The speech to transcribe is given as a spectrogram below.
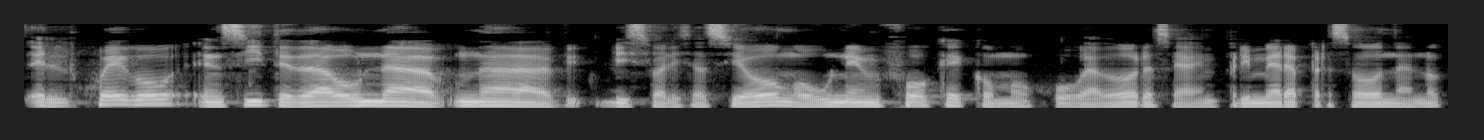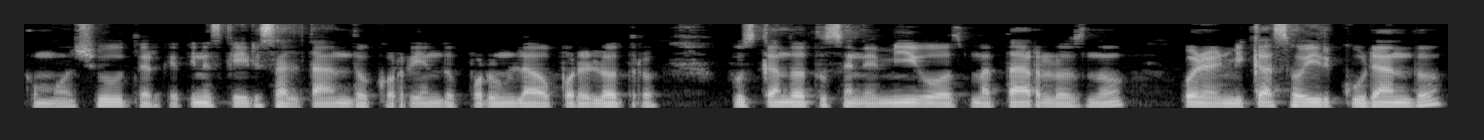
el juego en sí te da una, una vi- visualización o un enfoque como jugador, o sea, en primera persona, no como shooter, que tienes que ir saltando, corriendo por un lado, por el otro, buscando a tus enemigos, matarlos, ¿no? Bueno, en mi caso, ir curando.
